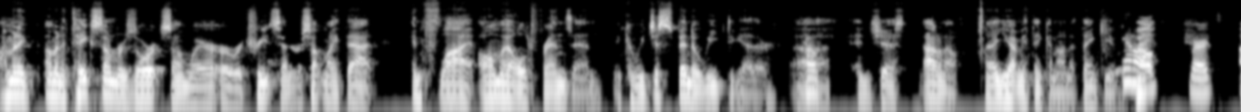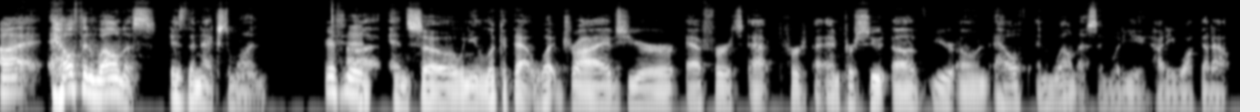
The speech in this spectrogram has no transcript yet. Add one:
I'm gonna I'm gonna take some resort somewhere or retreat center or something like that and fly all my old friends in. And can we just spend a week together? Uh, oh. And just I don't know. Uh, you got me thinking on it. Thank you. well, uh, health and wellness is the next one. Uh, and so when you look at that, what drives your efforts at per, in pursuit of your own health and wellness, and what do you how do you walk that out?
